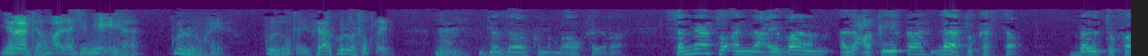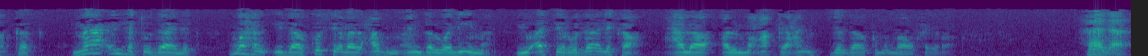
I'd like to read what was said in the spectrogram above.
جمعتهم على جميعها كله خير. كله طيب تأكل وتطعم نعم. جزاكم الله خيرا. سمعت أن عظام العقيقة لا تكسر بل تفكك. ما علة ذلك؟ وهل إذا كسر العظم عند الوليمة يؤثر ذلك على المعق عنه؟ جزاكم الله خيرا. هذا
